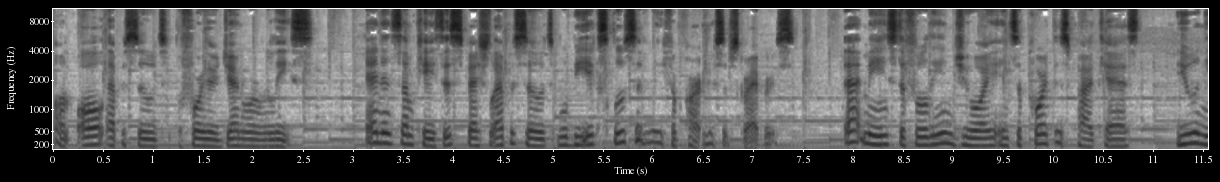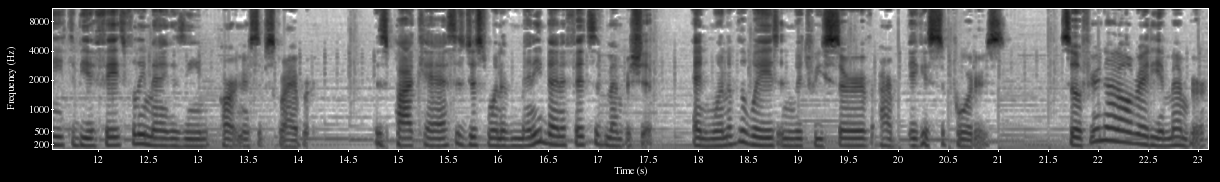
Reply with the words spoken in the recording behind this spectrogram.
on all episodes before their general release. And in some cases, special episodes will be exclusively for partner subscribers. That means to fully enjoy and support this podcast, you will need to be a Faithfully Magazine partner subscriber. This podcast is just one of many benefits of membership and one of the ways in which we serve our biggest supporters. So if you're not already a member,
